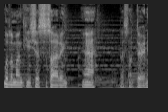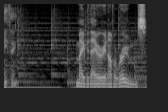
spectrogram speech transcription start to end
Were the monkeys just deciding, yeah, let's not do anything? Maybe they were in other rooms,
